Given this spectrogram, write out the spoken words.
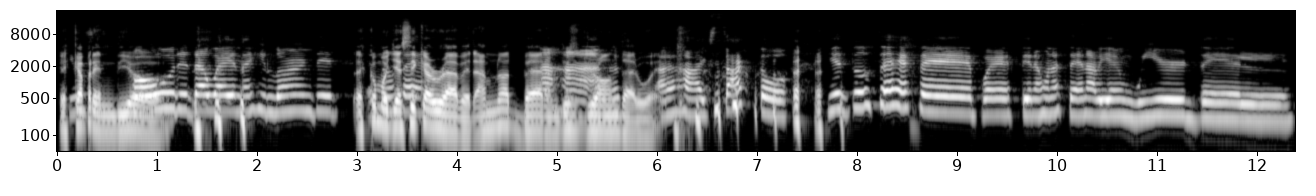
Es que aprendió. coded that way and then he learned it. Es como Entonces- Jessica Rabbit. I'm not bad, I'm just drawn no that way. Ajá, exacto. y entonces, este, pues tienes una escena bien weird del,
